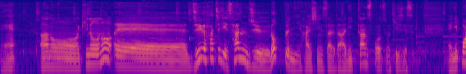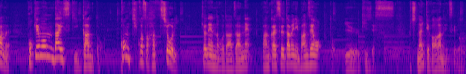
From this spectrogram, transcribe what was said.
ね。あのー、昨日の、えー、18時36分に配信された日刊スポーツの記事です。えー、日本ハム、ポケモン大好きガント、今季こそ初勝利。去年のことは残念。挽回するために万全を。という記事です。ちょっと何言ってるか分かんないんですけど。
